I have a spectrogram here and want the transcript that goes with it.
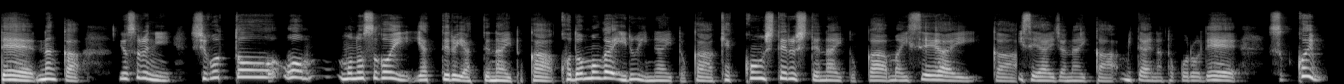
て、なんか、要するに仕事をものすごいやってるやってないとか、子供がいるいないとか、結婚してるしてないとか、まあ異性愛か異性愛じゃないか、みたいなところで、すっごい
